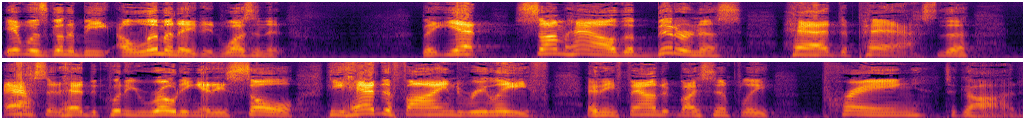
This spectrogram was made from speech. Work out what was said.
it was going to be eliminated, wasn't it? But yet, somehow, the bitterness had to pass. The acid had to quit eroding at his soul. He had to find relief, and he found it by simply praying to God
